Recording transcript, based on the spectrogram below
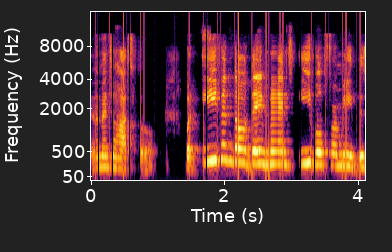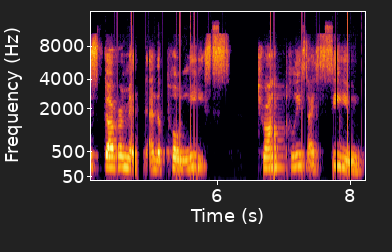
in a mental hospital. But even though they meant evil for me, this government and the police, Toronto police, I see you.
